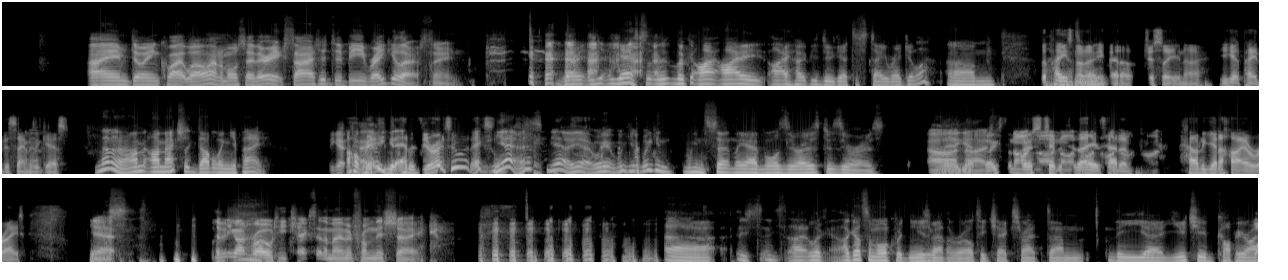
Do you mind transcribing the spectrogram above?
I'm doing quite well, and I'm also very excited to be regular soon. very, yes. Look, I, I I hope you do get to stay regular. Um, the pay's not any better, just so you know. You get paid the same as a guest. No, no, no. I'm, I'm actually doubling your pay. You get oh, paid? really? You get add a zero to it? Excellent. Yeah, yeah, yeah. We, we, can, we, can, we can certainly add more zeros to zeros. Oh, there you nice. go. The first tip of today is how to, how to get a higher rate. Yes. Living on royalty checks at the moment from this show. uh, uh, look, I got some awkward news about the royalty checks, right? Um, the uh, YouTube copyright.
